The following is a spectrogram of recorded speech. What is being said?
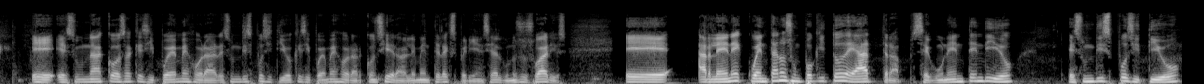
eh, es una cosa que sí puede mejorar, es un dispositivo que sí puede mejorar considerablemente la experiencia de algunos usuarios. Eh, Arlene, cuéntanos un poquito de Atrap. Según he entendido, es un dispositivo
